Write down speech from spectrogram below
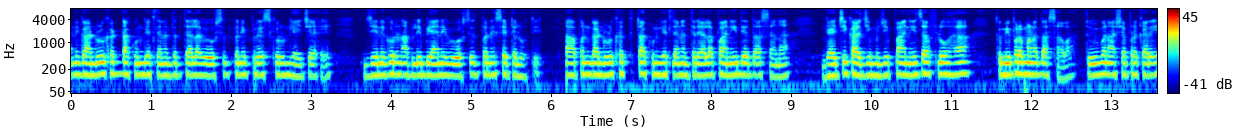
आणि गांडूळ खत टाकून घेतल्यानंतर त्याला व्यवस्थितपणे प्रेस करून घ्यायचे आहे. जेणेकरून आपले बियाणे व्यवस्थितपणे सेटल होतील. आपण गांडूळ खत टाकून घेतल्यानंतर याला पाणी देत असताना घ्यायची काळजी म्हणजे पाणीचा फ्लो हा कमी प्रमाणात असावा. तुम्ही पण अशा प्रकारे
